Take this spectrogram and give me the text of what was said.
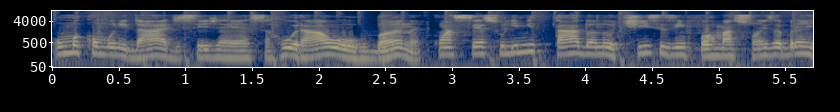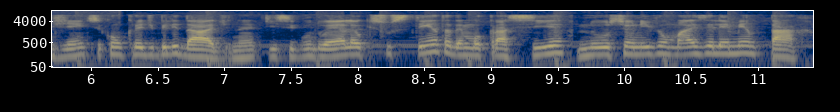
uma comunidade, seja essa rural ou urbana, com acesso limitado a notícias e informações abrangentes e com credibilidade, né? Que, segundo ela, é o que sustenta a democracia no seu nível mais elementar.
